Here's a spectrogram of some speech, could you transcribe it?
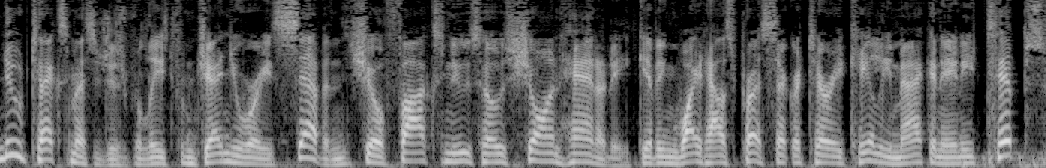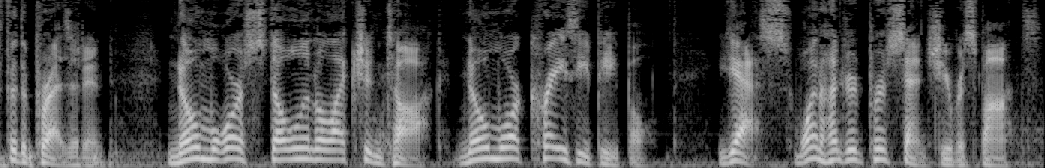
New text messages released from January 7th show Fox News host Sean Hannity giving White House Press Secretary Kayleigh McEnany tips for the president. No more stolen election talk. No more crazy people. Yes, 100%, she responds.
